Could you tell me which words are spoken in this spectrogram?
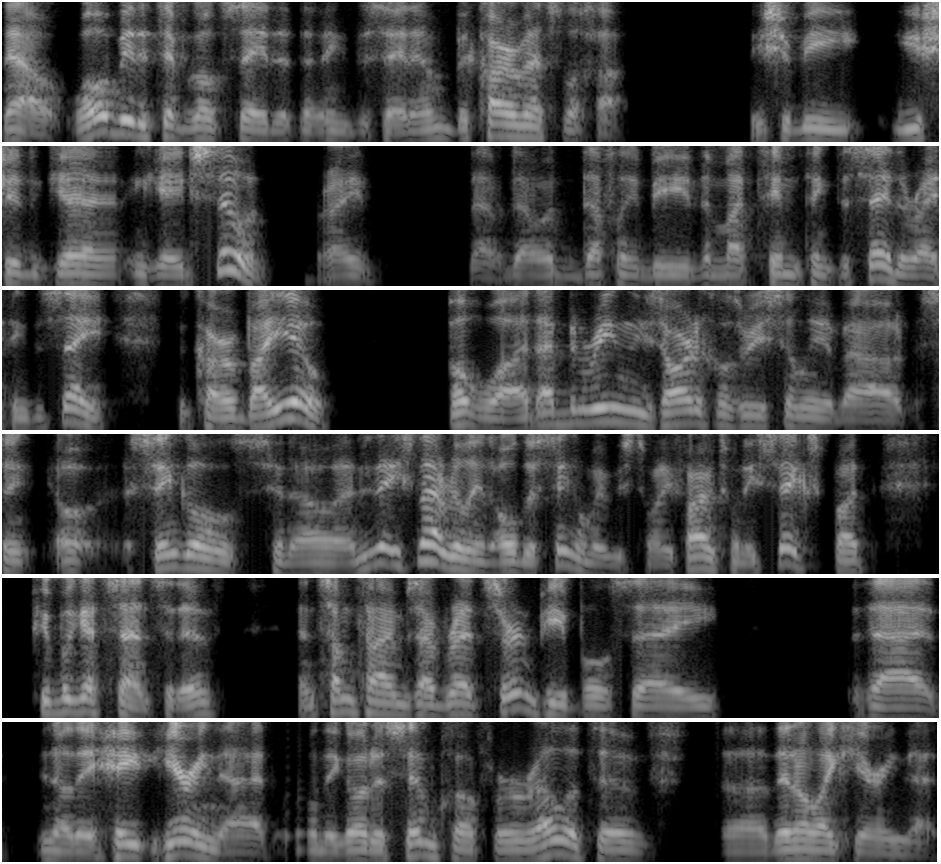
Now, what would be the typical to say the thing to say to him? Bekar Vetzlacha. You should be. You should get engaged soon, right? That that would definitely be the matim thing to say, the right thing to say. Bekar by you. But what I've been reading these articles recently about sing, oh, singles, you know, and it's not really an older single, maybe he's 25, 26, but people get sensitive. And sometimes I've read certain people say that, you know, they hate hearing that when they go to Simcha for a relative, uh, they don't like hearing that.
